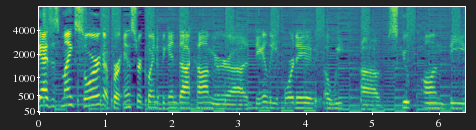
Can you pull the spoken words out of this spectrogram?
guys, it's Mike Sorg for InsertCoinToBegin.com, your uh, daily four day a week uh, scoop on the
